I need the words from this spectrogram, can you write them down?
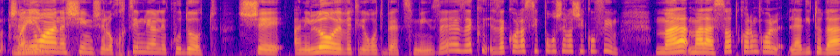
זה? כשאני. רואה אנשים שלוחצים לי על נקודות שאני לא אוהבת לראות בעצמי, זה, זה, זה כל הסיפור של השיקופים. מה, מה לעשות? קודם כל, להגיד תודה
